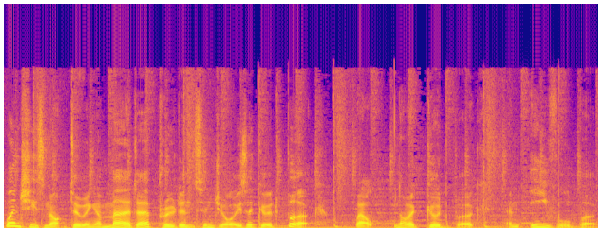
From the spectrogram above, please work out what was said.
When she's not doing a murder, Prudence enjoys a good book. Well, not a good book, an evil book,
